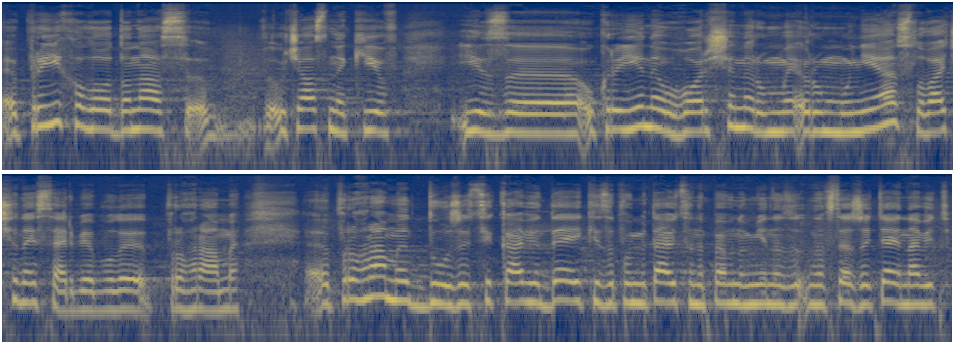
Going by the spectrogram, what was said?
Е, Приїхало до нас е, учасників із е, України, Угорщини, Румунія, Словаччина і Сербія були програми. Е, Програми дуже цікаві, деякі запам'ятаються, напевно, мені на все життя і навіть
